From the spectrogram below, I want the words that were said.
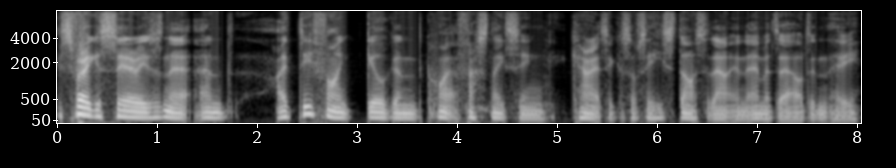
It's a very good series, isn't it? And I do find Gilgun quite a fascinating character because obviously he started out in Emmerdale, didn't he?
